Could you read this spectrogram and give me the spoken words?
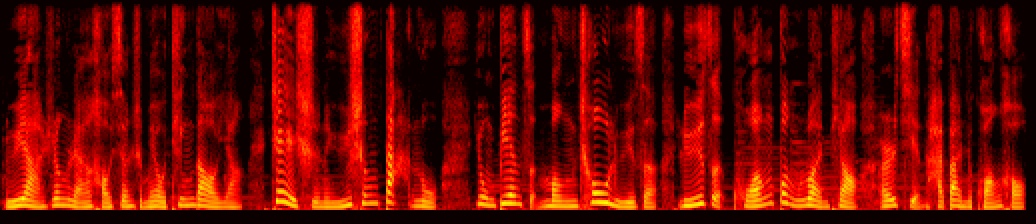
驴呀，仍然好像是没有听到一样。这时呢，余生大怒，用鞭子猛抽驴子，驴子狂蹦乱跳，而且呢还伴着狂吼。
